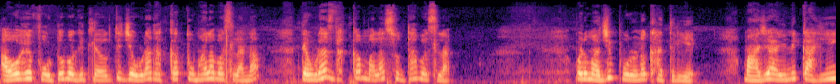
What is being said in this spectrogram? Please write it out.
अहो हे फोटो बघितल्यावरती जेवढा धक्का तुम्हाला बसला ना तेवढाच धक्का मला सुद्धा बसला. पण माझी पूर्ण खात्री आहे. माझ्या आईने काही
